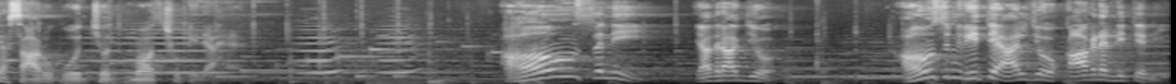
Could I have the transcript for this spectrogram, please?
ત્યાં સારું ગોત જોત મોત છૂટી જાય હંસની યાદ રાખજો. હંસની રીતે હાલજો કાગડા રીતે નહીં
